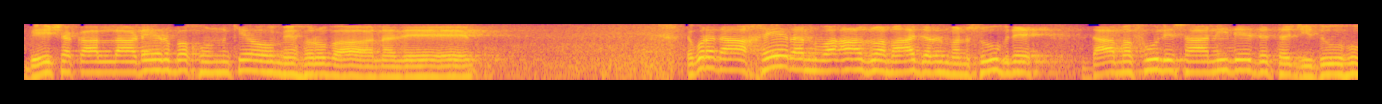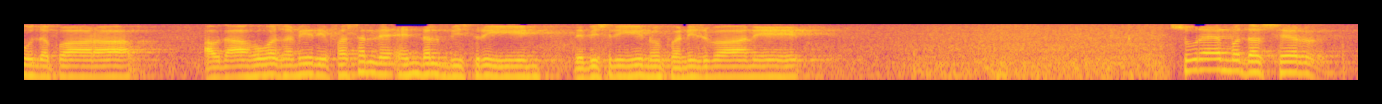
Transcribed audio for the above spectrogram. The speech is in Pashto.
بیشک الله ډیر بخون کې او مهربان دی وګوره دا خیرا و اعظم اجر منسوب دی دا مفعول ثانی دی د تجدوه لپاره او دا هو ضمیر فصل له عند البصرین د بصرین په نسبانه سوره مدثر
